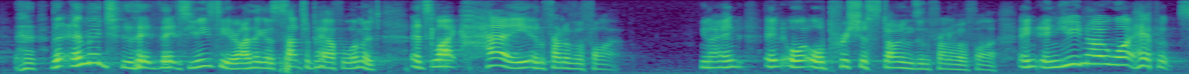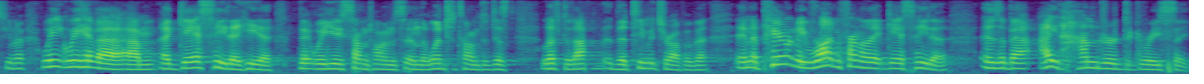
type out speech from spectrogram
the image that, that's used here, I think, is such a powerful image. It's like hay in front of a fire you know, and, and or, or, precious stones in front of a fire. And, and you know what happens. You know, we, we have a, um, a gas heater here that we use sometimes in the wintertime to just lift it up, the temperature up a bit. And apparently, right in front of that gas heater is about 800 degrees C.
